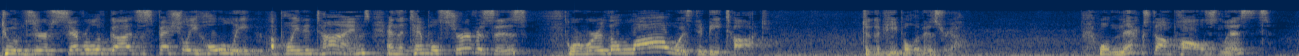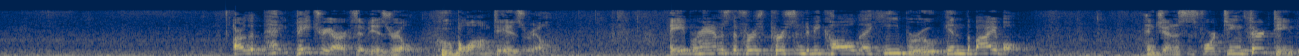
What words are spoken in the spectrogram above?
to observe several of God's especially holy appointed times, and the temple services were where the law was to be taught to the people of Israel. Well, next on Paul's list are the patriarchs of Israel who belong to Israel. Abraham is the first person to be called a Hebrew in the Bible. In Genesis 14:13,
